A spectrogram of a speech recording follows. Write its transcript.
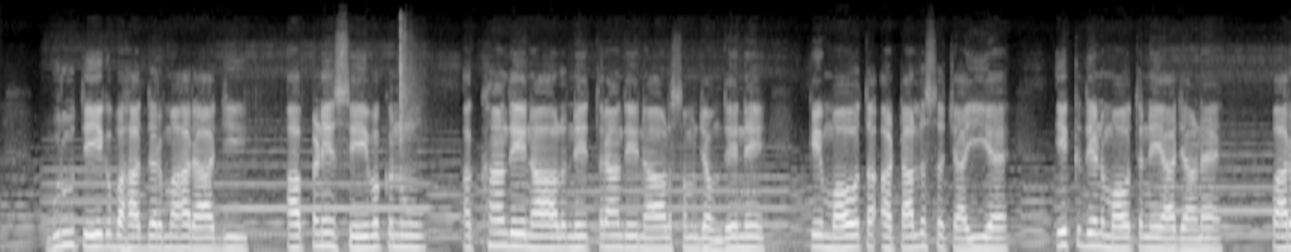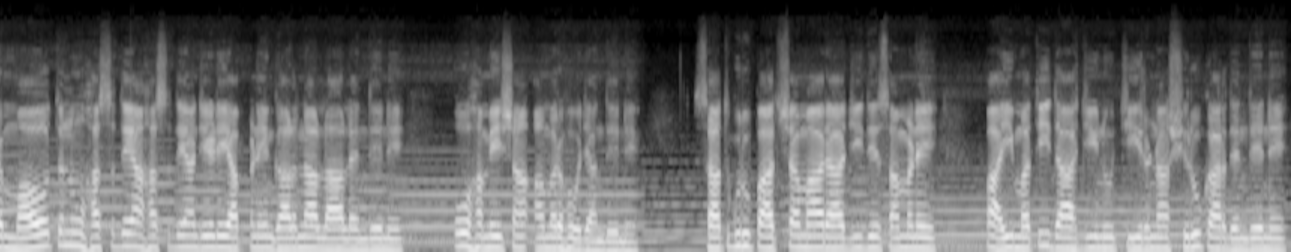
ਗੁਰੂ ਤੇਗ ਬਹਾਦਰ ਮਹਾਰਾਜ ਜੀ ਆਪਣੇ ਸੇਵਕ ਨੂੰ ਅੱਖਾਂ ਦੇ ਨਾਲ, ਨੇਤਰਾਂ ਦੇ ਨਾਲ ਸਮਝਾਉਂਦੇ ਨੇ ਕਿ ਮੌਤ ਅਟਲ ਸਚਾਈ ਹੈ, ਇੱਕ ਦਿਨ ਮੌਤ ਨੇ ਆ ਜਾਣਾ ਹੈ। ਪਰ ਮੌਤ ਨੂੰ ਹੱਸਦਿਆਂ ਹੱਸਦਿਆਂ ਜਿਹੜੇ ਆਪਣੇ ਗਲ ਨਾਲ ਲਾ ਲੈਂਦੇ ਨੇ, ਉਹ ਹਮੇਸ਼ਾ ਅਮਰ ਹੋ ਜਾਂਦੇ ਨੇ। ਸਤਿਗੁਰੂ ਪਾਤਸ਼ਾਹ ਮਹਾਰਾਜ ਜੀ ਦੇ ਸਾਹਮਣੇ ਭਾਈ ਮਤੀ ਦਾਸ ਜੀ ਨੂੰ ਚੀਰਨਾ ਸ਼ੁਰੂ ਕਰ ਦਿੰਦੇ ਨੇ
